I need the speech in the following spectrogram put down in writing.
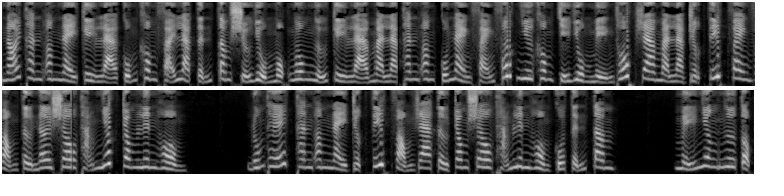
Nói thanh âm này kỳ lạ cũng không phải là tĩnh tâm sử dụng một ngôn ngữ kỳ lạ mà là thanh âm của nàng phản phất như không chỉ dùng miệng thốt ra mà là trực tiếp vang vọng từ nơi sâu thẳm nhất trong linh hồn. Đúng thế, thanh âm này trực tiếp vọng ra từ trong sâu thẳm linh hồn của tĩnh tâm. Mỹ nhân ngư tộc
